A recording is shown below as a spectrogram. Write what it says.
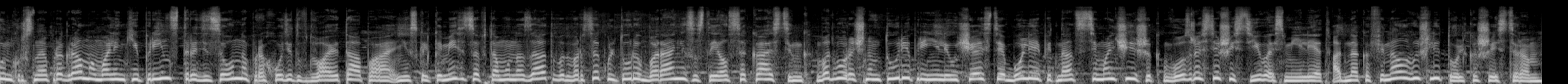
Конкурсная программа «Маленький принц» традиционно проходит в два этапа. Несколько месяцев тому назад во Дворце культуры Барани состоялся кастинг. В отборочном туре приняли участие более 15 мальчишек в возрасте 6-8 лет. Однако в финал вышли только шестеро.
